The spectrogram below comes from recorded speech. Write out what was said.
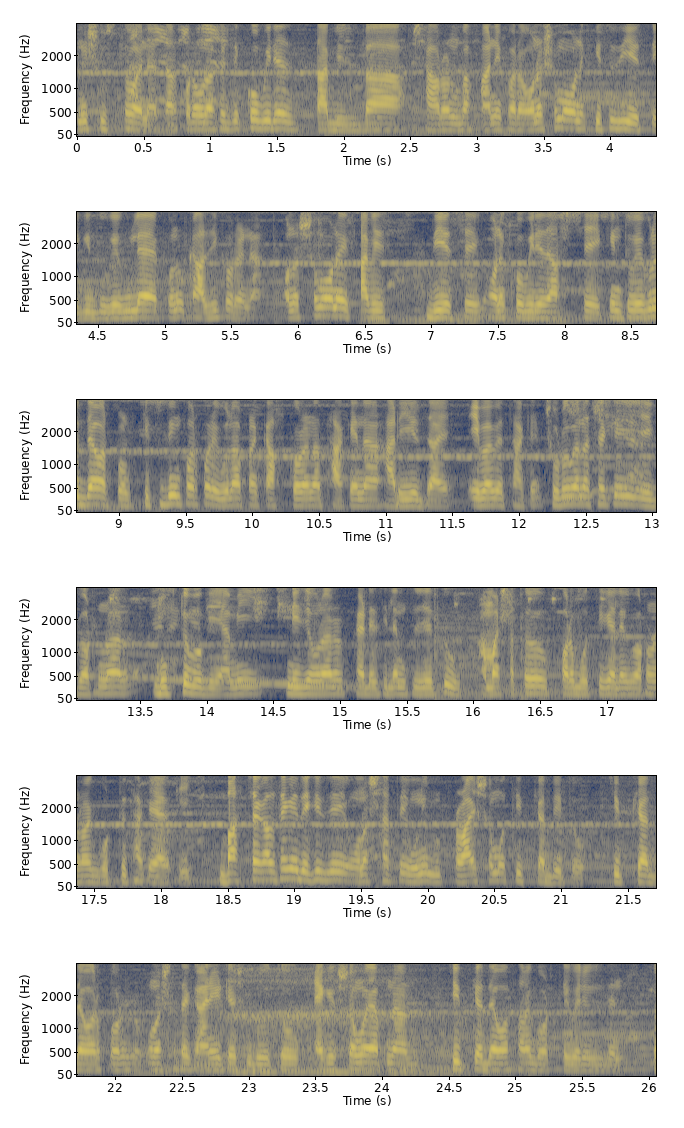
উনি সুস্থ হয় না। তারপর ওনাকে যে কবিরাজ তাবিজ বা সারণ বা পানি করা, অনেক সময় অনেক কিছু দিয়েছে, কিন্তু এগুলো কোনো কাজই করে না। অনেক সময় অনেক তাবিজ দিয়েছে, অনেক কবিরাজ আসছে, কিন্তু এগুলো দেওয়ার পর কিছুদিন পর পর এগুলো আপনার কাজ করে না, থাকে না, হারিয়ে যায় এইভাবে থাকে। ছোটবেলা থেকে এই ঘটনার ভুক্তভোগী। আমি নিজে ওনার ফ্যাটে ছিলাম যেহেতু, আমার সাথেও পরবর্তীকালে ঘটনাটা ঘটতে থাকে আর কি। বাচ্চাকাল থেকে দেখি যে ওনার সাথে উনি প্রায় সময় চিৎকার দিত। চিৎকার দেওয়ার পর ওনার সাথে কাহিনীটা শুরু হতো। এক এক সময় আপনার চিৎকার দেওয়া ছাড়া ঘর থেকে বেরিয়ে যেতেন। তো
